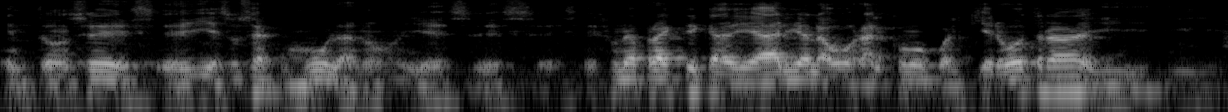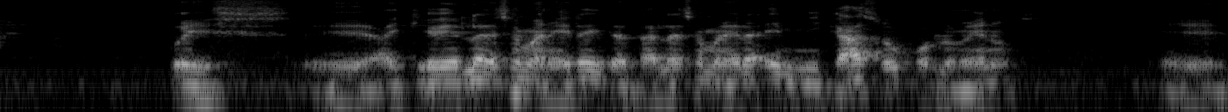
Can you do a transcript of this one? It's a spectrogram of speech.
Entonces, eh, y eso se acumula, ¿no? Y es, es, es, una práctica diaria, laboral como cualquier otra y, pues eh, hay que verla de esa manera y tratarla de esa manera. En mi caso, por lo menos, eh,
